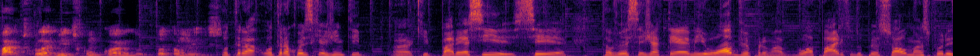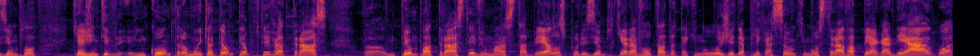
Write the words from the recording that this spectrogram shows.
particularmente concordo totalmente. Outra, outra coisa que a gente uh, que parece ser talvez seja até meio óbvia para uma boa parte do pessoal, mas por exemplo, que a gente encontra muito, até um tempo teve atrás, uh, um tempo atrás teve umas tabelas, por exemplo, que era voltada à tecnologia de aplicação que mostrava pH de água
